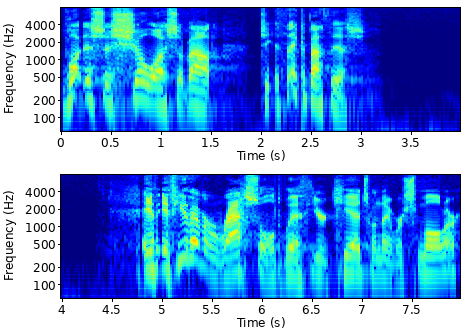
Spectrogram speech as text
what does this show us about? Think about this. If, if you've ever wrestled with your kids when they were smaller,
